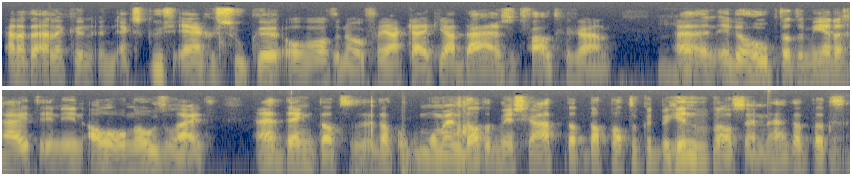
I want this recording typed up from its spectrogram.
En uiteindelijk een, een excuus ergens zoeken of wat dan ook. Van ja, kijk, ja, daar is het fout gegaan. Mhm. Hè? En in de hoop dat de meerderheid in, in alle onnozelheid hè, denkt dat, dat op het moment dat het misgaat, dat dat, dat ook het begin was. En hè, dat dat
